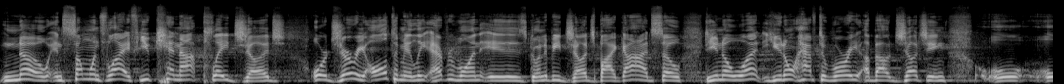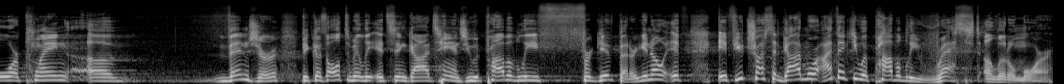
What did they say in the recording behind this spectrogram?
know in someone's life you cannot play judge or jury. Ultimately, everyone is going to be judged by God. So, do you know what? You don't have to worry about judging or, or playing a venger because ultimately it's in God's hands. You would probably forgive better. You know, if if you trusted God more, I think you would probably rest a little more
